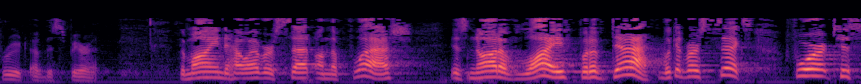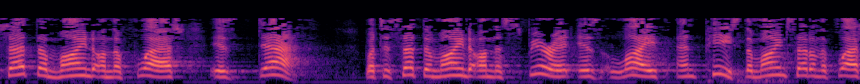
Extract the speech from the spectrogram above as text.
fruit of the Spirit. The mind, however, set on the flesh is not of life, but of death. Look at verse 6. For to set the mind on the flesh is death, But to set the mind on the Spirit is life and peace. The mind set on the flesh,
